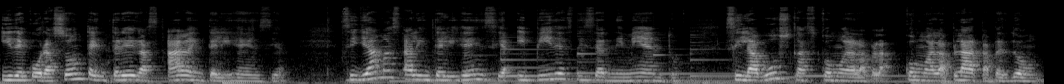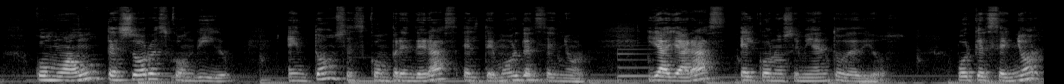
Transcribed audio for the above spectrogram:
y de corazón te entregas a la inteligencia, si llamas a la inteligencia y pides discernimiento, si la buscas como a la, plata, perdón, como a un tesoro escondido, entonces comprenderás el temor del Señor y hallarás el conocimiento de Dios porque el Señor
